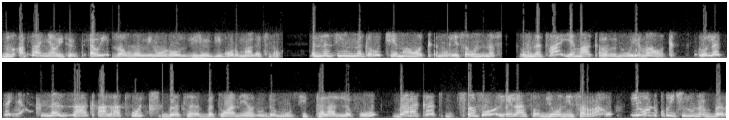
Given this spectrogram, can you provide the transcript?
ብዙ አብዛኛው ኢትዮጵያዊ እዛው ነው የሚኖረው፣ እዚህም ቢኖር ማለት ነው። እነዚህን ነገሮች የማወቅ ነው። የሰውን ነፍስ እውነታ የማቅረብ ነው የማወቅ ሁለተኛ እነዛ ቃላቶች በተዋንያኑ ደግሞ ሲተላለፉ በረከት ጽፎ ሌላ ሰው ቢሆን የሰራው ሊወድቁ ይችሉ ነበር፣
